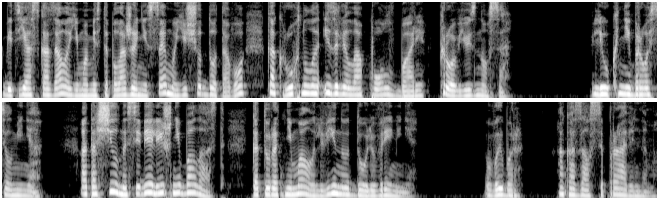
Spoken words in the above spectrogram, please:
Ведь я сказала ему о местоположении Сэма еще до того, как рухнула и залила пол в баре кровью из носа. Люк не бросил меня, а тащил на себе лишний балласт, который отнимал львиную долю времени. Выбор оказался правильным.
